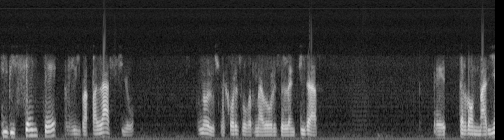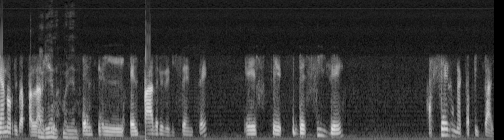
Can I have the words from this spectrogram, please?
y Vicente Riva Palacio, uno de los mejores gobernadores de la entidad, eh, perdón, Mariano Riva Palacio, El, el, padre de Vicente, este, decide hacer una capital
